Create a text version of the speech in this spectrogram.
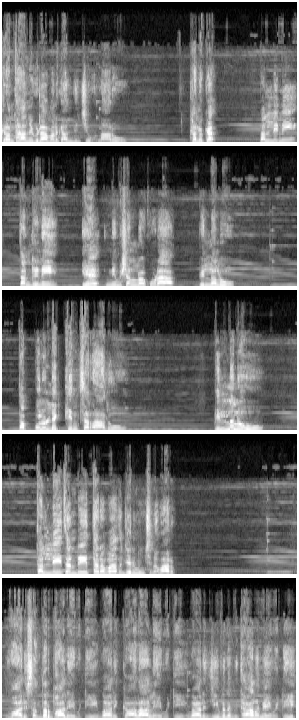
గ్రంథాన్ని కూడా మనకు అందించి ఉన్నారు. కనుక తల్లిని తండ్రిని ఏ నిమిషంలో కూడా పిల్లలు తప్పులు లెక్కించరాదు. పిల్లలు తల్లి తండ్రి తర్వాత జన్మించిన వారు. వారి సందర్భాలు ఏమిటి వారి కాలాలు ఏమిటి వారి జీవన విధానం ఏమిటి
